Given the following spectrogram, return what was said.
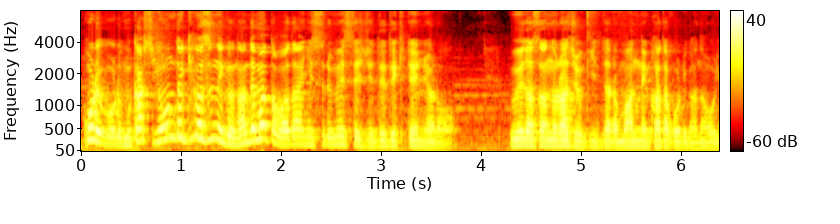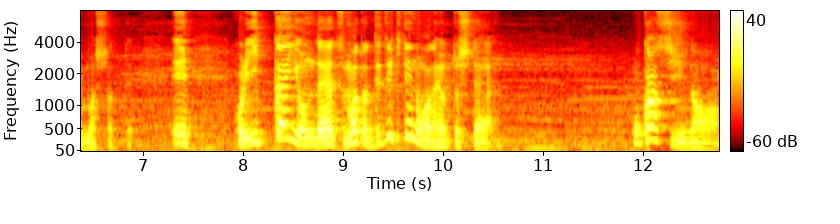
これ俺昔読んだ気がすんねんけど、なんでまた話題にするメッセージで出てきてんやろ。上田さんのラジオ聞いてたら万年肩こりが治りましたって。え、これ一回読んだやつまた出てきてんのかなひょっとして。おかしいな。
